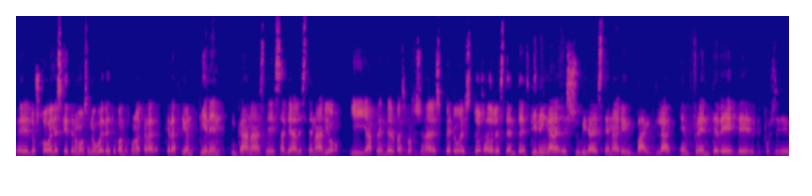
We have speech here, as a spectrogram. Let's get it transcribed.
Eh, los jóvenes que tenemos en VDF cuando es una creación tienen ganas de salir al escenario y aprender para ser profesionales, pero estos adolescentes tienen ganas de subir al escenario y bailar enfrente de, de, pues de,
